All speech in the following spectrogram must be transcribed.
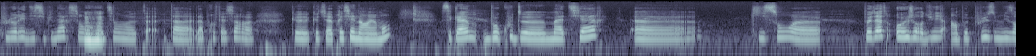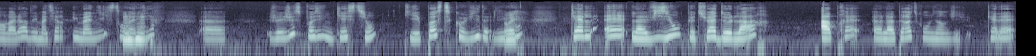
pluridisciplinaire si on mhm. retient la professeure que, que, tu apprécies énormément. C'est quand même beaucoup de matières qui sont peut-être aujourd'hui un peu plus mise en valeur des matières humanistes, on va mhm. dire. Euh, je vais juste poser une question qui est post-Covid, du coup. Quelle est la vision que tu as de l'art après euh, la période qu'on vient de vivre? Quelle est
